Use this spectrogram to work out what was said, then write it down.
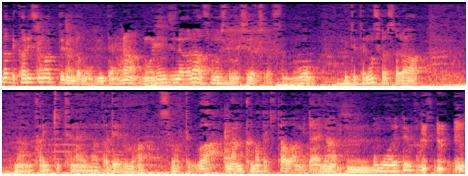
だって彼氏待ってるんだもんみたいなのを演じながらその人のチラチラするのを見ててもしかしたらなんか生きてないなんかデブが座ってるうわなんかまた来たわみたいな思われてるかもしれないけど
